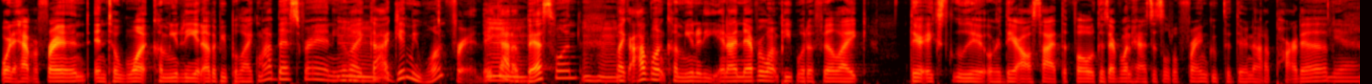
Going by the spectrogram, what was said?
or to have a friend and to want community and other people like my best friend. And you're like, mm-hmm. God, give me one friend. They got a mm-hmm. best one. Mm-hmm. Like I want community. And I never want people to feel like they're excluded or they're outside the fold because everyone has this little friend group that they're not a part of. Yeah.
